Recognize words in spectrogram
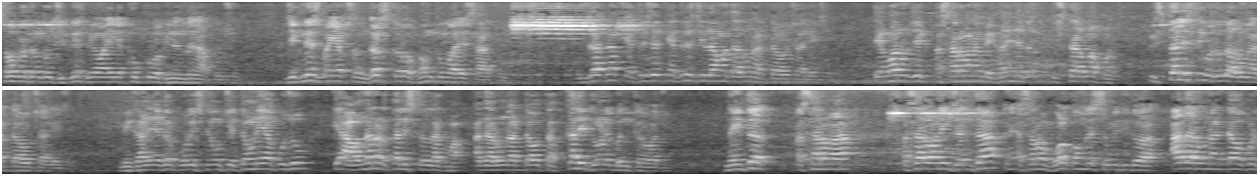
સૌપ્રથમ તો જિગ્નેશ મેવાણીને ખૂબ ખૂબ અભિનંદન આપું છું. જિગ્નેશભાઈ, આપ સંઘર્ષ કરો, હમ તુમારે સાથ ગુજરાતના તેત્રીસે તેત્રીસ જિલ્લામાં દારૂના અડ્ડાઓ ચાલે છે. તેમાંનું જે અસારવાના મેઘાણીનગર વિસ્તારમાં પણ પિસ્તાલીસથી વધુ દારૂના અડ્ડાઓ ચાલે છે. મેઘાણીનગર પોલીસને હું ચેતવણી આપું છું કે આવનારા અડતાલીસ કલાકમાં આ દારૂના અડ્ડાઓ તાત્કાલિક ધોરણે બંધ કરવા જોઈએ. નહીતર અસારવા અસારવાની જનતા અને અસારવા વોર્ડ કોંગ્રેસ સમિતિ દ્વારા આ દારૂના અડ્ડા ઉપર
